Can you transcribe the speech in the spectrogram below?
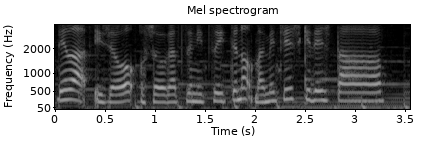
では以上お正月についての豆知識でした。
